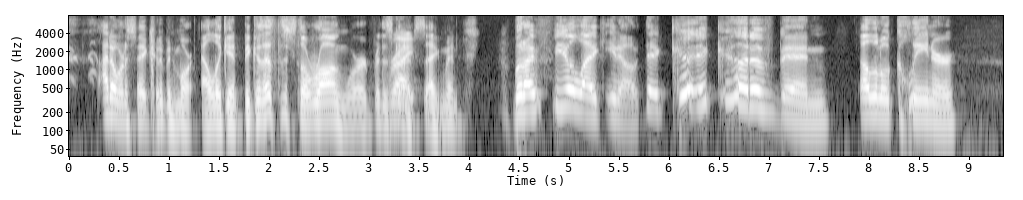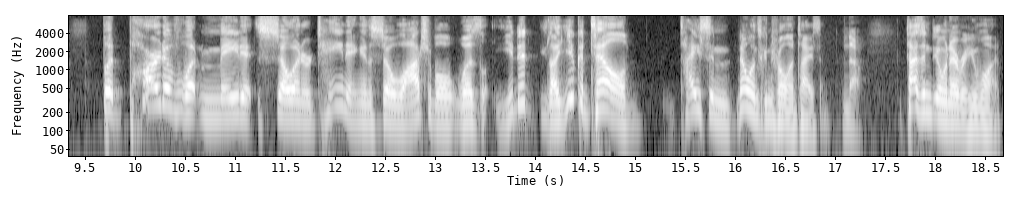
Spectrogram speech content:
I don't want to say it could have been more elegant because that's just the wrong word for this kind of segment. But I feel like you know there could it could have been a little cleaner. But part of what made it so entertaining and so watchable was you did like you could tell Tyson. No one's controlling Tyson. No. Tyson doing whatever he want.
